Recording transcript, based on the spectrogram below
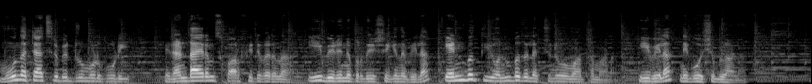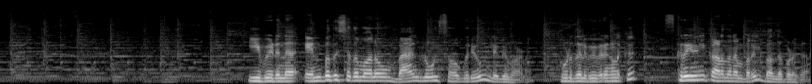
മൂന്ന് അറ്റാച്ച്ഡ് ബെഡ്റൂമോട് കൂടി രണ്ടായിരം സ്ക്വയർ ഫീറ്റ് വരുന്ന ഈ വീടിന് പ്രതീക്ഷിക്കുന്ന വില എൺപത്തി ഒൻപത് ലക്ഷം രൂപ മാത്രമാണ്. ഈ വില നെഗോഷ്യബിൾ ആണ്. ഈ വീടിന് എൺപത് ശതമാനവും ബാങ്ക് ലോൺ സൗകര്യവും ലഭ്യമാണ്. കൂടുതൽ വിവരങ്ങൾക്ക് സ്ക്രീനിൽ കാണുന്ന നമ്പറിൽ ബന്ധപ്പെടുക.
